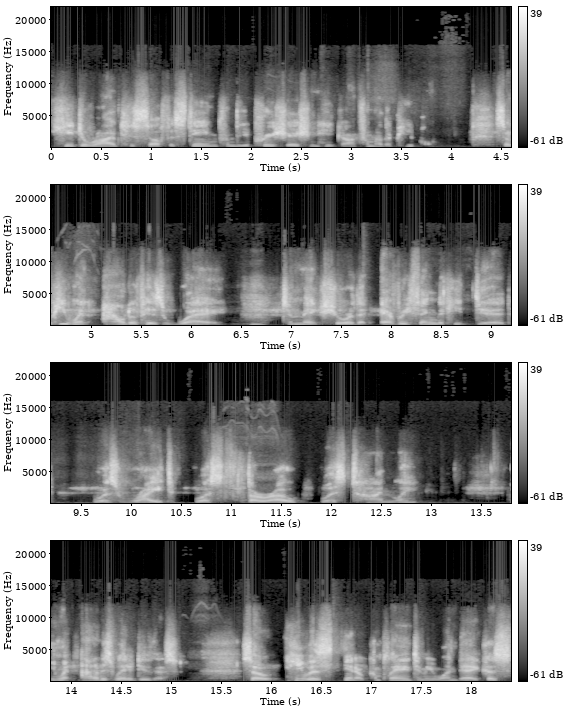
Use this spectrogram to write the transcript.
he derived his self esteem from the appreciation he got from other people. So he went out of his way to make sure that everything that he did was right, was thorough, was timely. He went out of his way to do this. So he was, you know, complaining to me one day because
